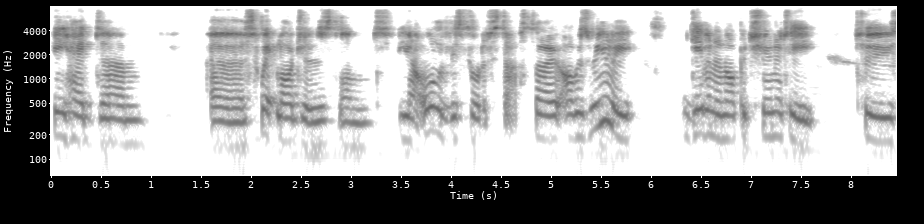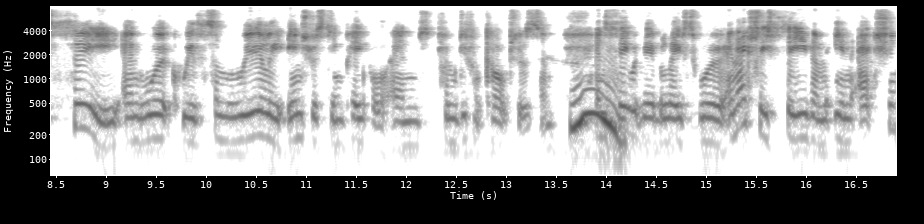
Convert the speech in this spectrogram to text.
he had um, uh, sweat lodges and you know all of this sort of stuff. So I was really given an opportunity to see and work with some really interesting people and from different cultures and, mm. and see what their beliefs were and actually see them in action.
